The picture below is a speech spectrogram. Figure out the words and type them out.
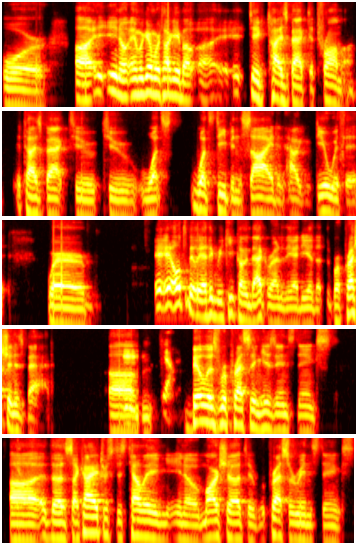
or uh, you know, and again, we're talking about uh, it, it ties back to trauma. It ties back to to what's what's deep inside and how you deal with it. Where it, ultimately, I think we keep coming back around to the idea that the repression is bad. Um, mm. yeah. Bill is repressing his instincts. Uh, the psychiatrist is telling you know Marsha to repress her instincts.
